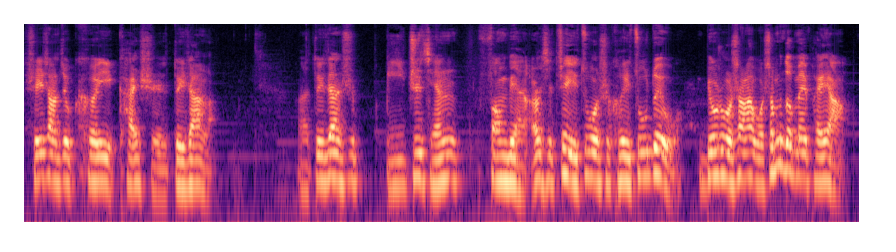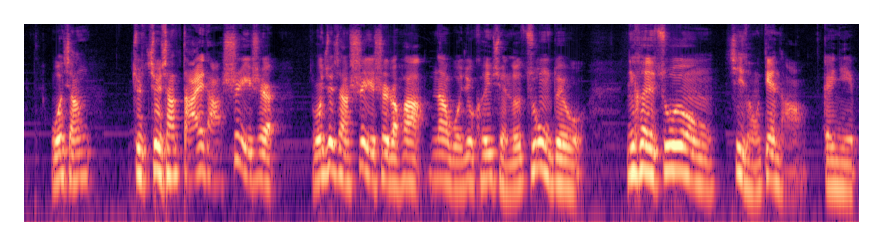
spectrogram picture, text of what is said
实际上就可以开始对战了。啊、对战是比之前方便，而且这一做是可以租队伍。比如说我上来我什么都没培养，我想就就想打一打试一试，我就想试一试的话，那我就可以选择租用队伍。你可以租用系统电脑给你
